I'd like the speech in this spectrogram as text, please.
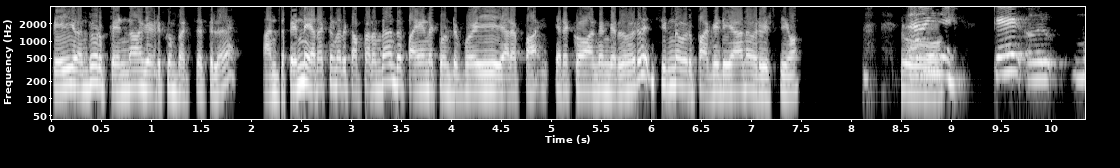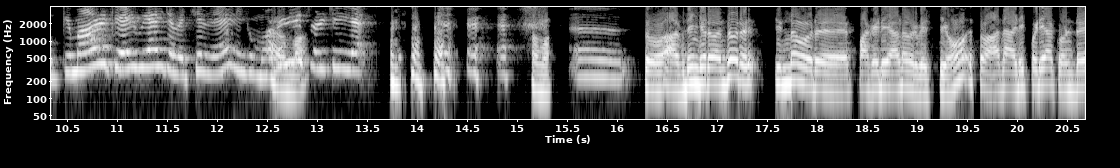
பேய் வந்து ஒரு பெண்ணாக இருக்கும் பட்சத்துல அந்த பெண் இறக்குனதுக்கு அப்புறம் தான் அந்த பையனை கொண்டு போய் இறப்பா இறக்குவாங்கங்கிறது ஒரு சின்ன ஒரு பகடியான ஒரு விஷயம். கே ஒரு முக்கியமான கேள்வியா இதை வச்சிருந்தேன். நீங்க முதல்லயே ஆமா. சொல்லிட்டீங்க. அப்படிங்கிற வந்து ஒரு சின்ன ஒரு பகடியான ஒரு விஷயம். ஸோ அதை அடிப்படையா கொண்டு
